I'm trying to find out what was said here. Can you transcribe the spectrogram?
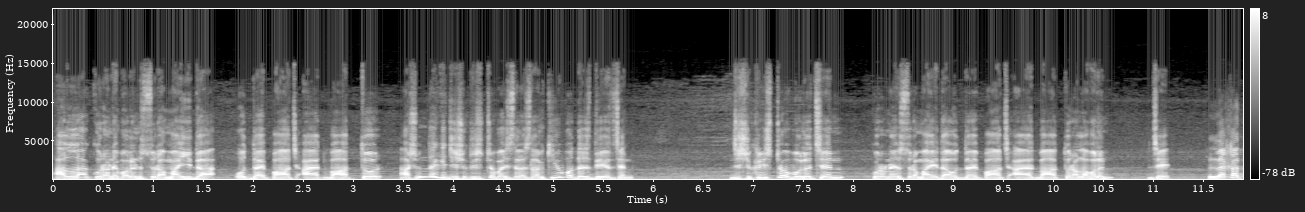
আল্লাহ কোরআনে বলেন সুরা মাইদা অধ্যায় পাঁচ আয়াত বাহাত্তর। আসুন দেখি যীশুখ্রিস্ট বা ইসলাম কী উপদেশ দিয়েছেন। যীশুখ্রিস্ট বলেছেন কোরআনে সুরা মাইদা অধ্যায় পাঁচ আয়াত বাহাত্তর আল্লাহ বলেন যে লাকাত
